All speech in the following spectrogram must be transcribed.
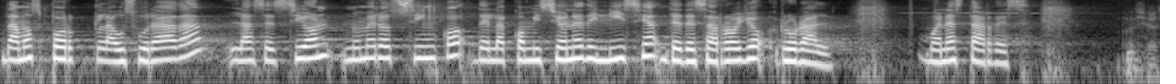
damos por clausurada la sesión número 5 de la Comisión Edilicia de Desarrollo Rural. Buenas tardes. Gracias.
